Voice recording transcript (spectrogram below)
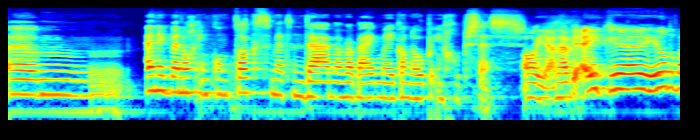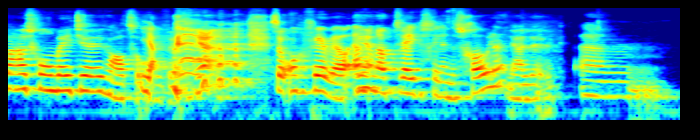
Um, en ik ben nog in contact met een dame waarbij ik mee kan lopen in groep 6. Oh ja, dan heb je eigenlijk uh, heel de basisschool een beetje gehad zo ongeveer. Ja, ja. zo ongeveer wel. En dan ook twee verschillende scholen. Ja, leuk. Um,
